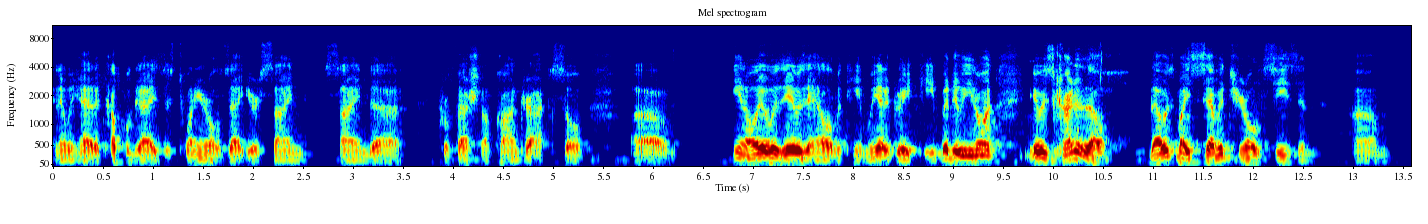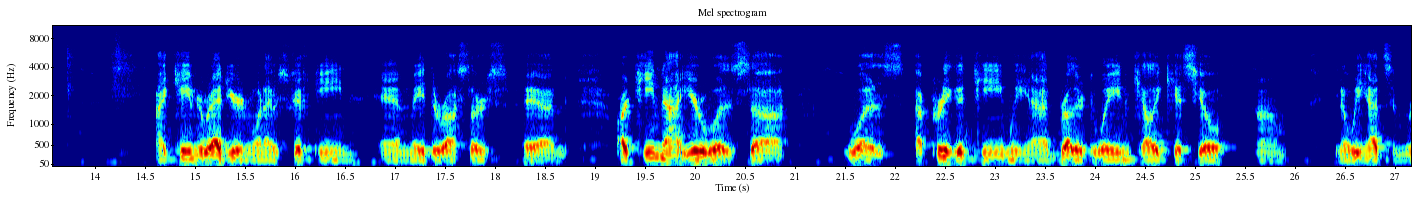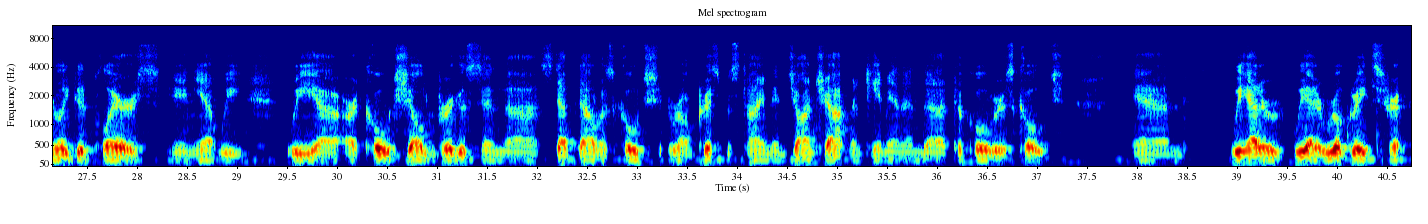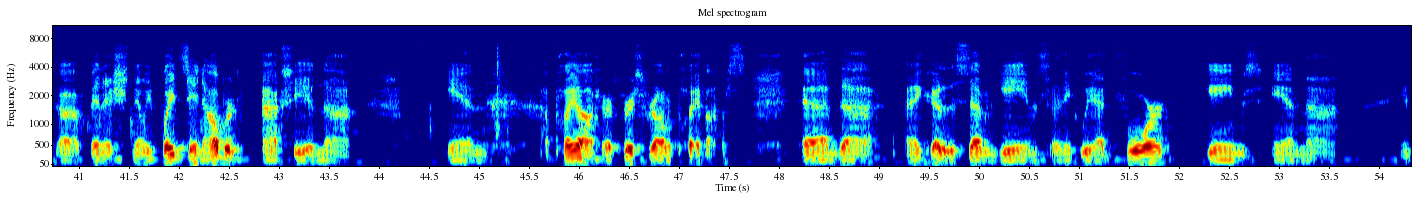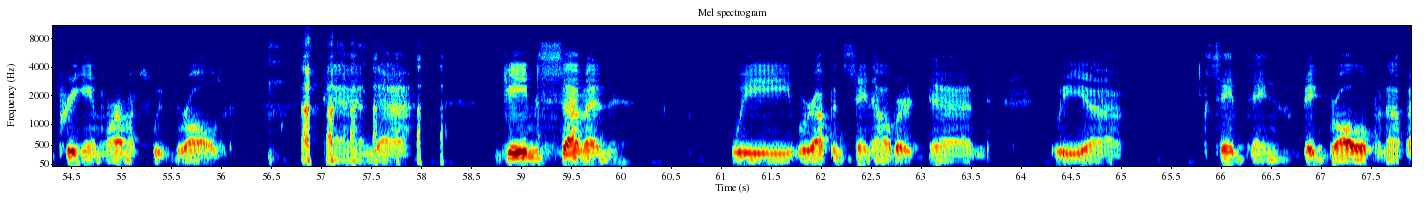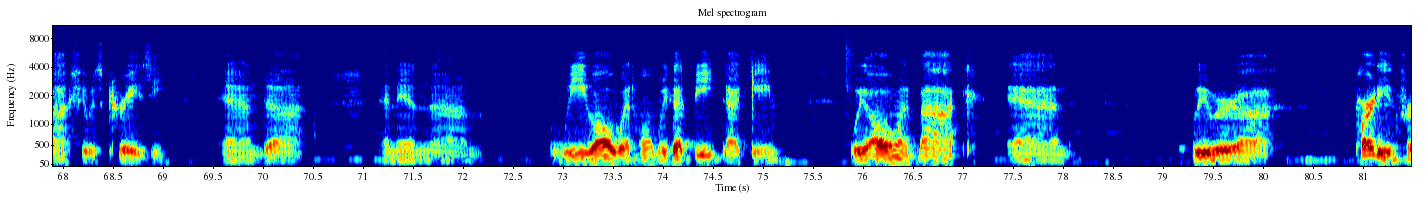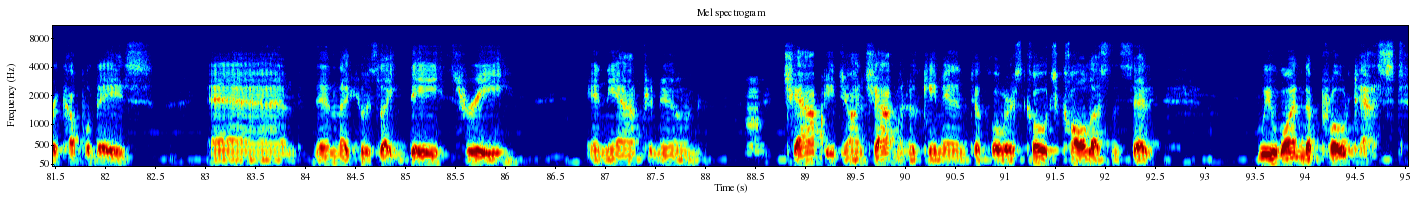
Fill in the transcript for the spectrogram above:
and then we had a couple guys as 20 year olds that year signed signed uh, professional contracts. So. Uh, you know, it was it was a hell of a team. We had a great team, but it, you know what? It was kind of the that was my 17 year old season. Um, I came to Red Deer when I was 15 and made the Rustlers. And our team that year was uh, was a pretty good team. We had brother Duane Kelly Kisio. Um, you know, we had some really good players, and yet we we uh, our coach Sheldon Ferguson uh, stepped down as coach around Christmas time, and John Chapman came in and uh, took over as coach. And we had a we had a real great uh, finish. Then we played St. Albert actually in uh, in a playoff, our first round of playoffs, and uh, I think out of the seven games, I think we had four games in uh, in pregame warmups we brawled, and uh, game seven we were up in St. Albert and we uh, same thing. Big brawl opened up. Actually, was crazy, and uh, and then um, we all went home. We got beat that game. We all went back, and we were uh, partying for a couple days, and then like it was like day three in the afternoon. Chappie, John Chapman, who came in and took over as coach, called us and said, "We won the protest."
